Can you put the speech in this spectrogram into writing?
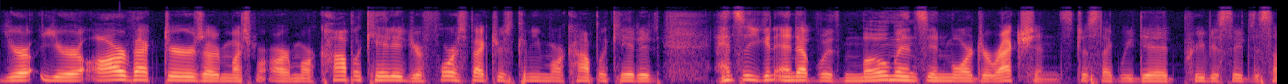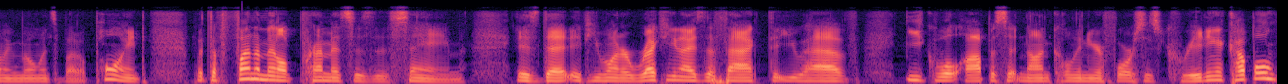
Your, your R vectors are much more, are more complicated. Your force vectors can be more complicated. Hence, so you can end up with moments in more directions, just like we did previously to summing moments about a point. But the fundamental premise is the same, is that if you want to recognize the fact that you have equal opposite non-collinear forces creating a couple,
